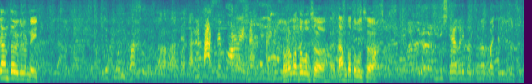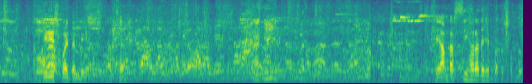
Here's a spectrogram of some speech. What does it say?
দাম তো এগুলো নেই। তোমরা কত বলছো? দাম কত বলছো? তিরিশ টাকা করে বলছি পঁয়তাল্লিশ বলছি। তিরিশ পঁয়তাল্লিশ আচ্ছা। আমটার সিহারা দেখেন কত সুন্দর।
